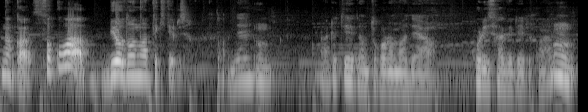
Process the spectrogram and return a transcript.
なんかそこは平等になってきてるじゃん。そうだね。うん。ある程度のところまでは掘り下げれるからねうん、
